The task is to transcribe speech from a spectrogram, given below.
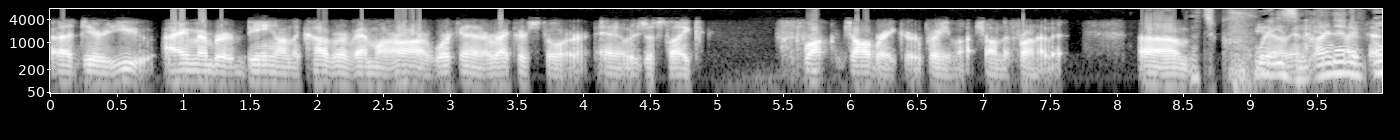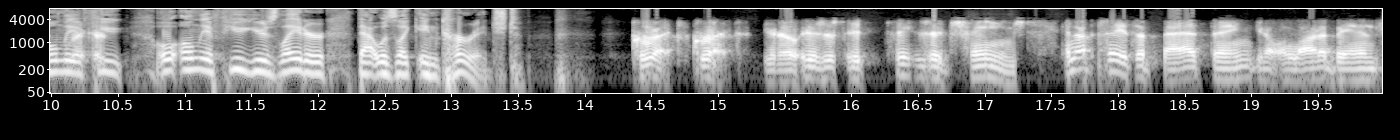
uh, Dear You. I remember being on the cover of MRR, working at a record store, and it was just like, fuck Jawbreaker, pretty much on the front of it. Um, That's you know, crazy. and then if only record- a few oh, only a few years later that was like encouraged. Correct, correct. You know, it's just it things had changed, and not to say it's a bad thing. You know, a lot of bands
